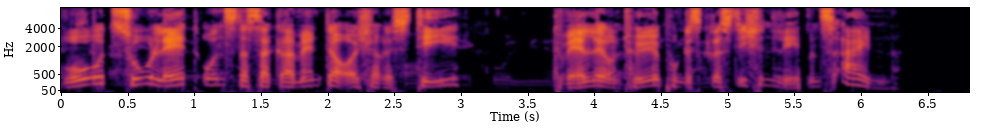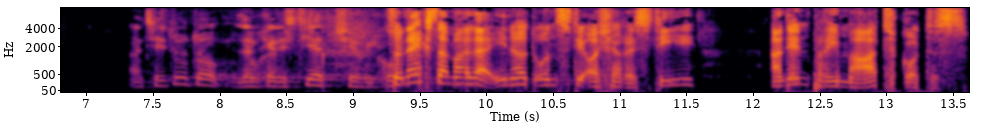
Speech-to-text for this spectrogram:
wozu lädt uns das Sakrament der Eucharistie, Quelle und Höhepunkt des christlichen Lebens ein? Zunächst einmal erinnert uns die Eucharistie an den Primat Gottes.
